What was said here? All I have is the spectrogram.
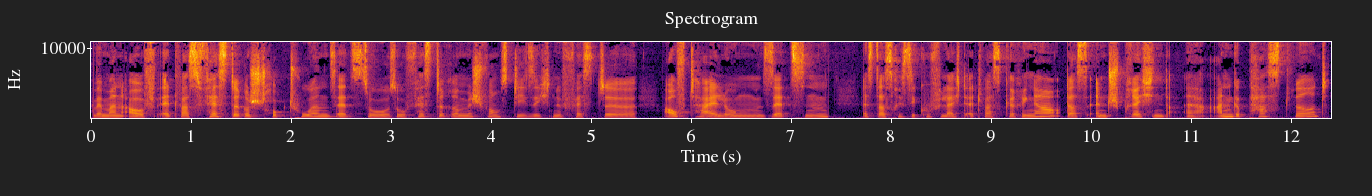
Wenn man auf etwas festere Strukturen setzt, so, so festere Mischfonds, die sich eine feste Aufteilung setzen, ist das Risiko vielleicht etwas geringer, das entsprechend äh, angepasst wird.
